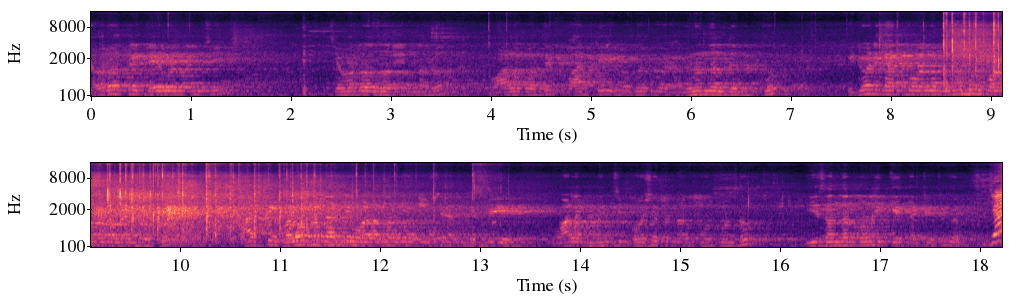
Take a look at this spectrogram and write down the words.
ఎవరైతే డే వన్ నుంచి చివరి రోజు వరకు ఉన్నారో వాళ్ళకైతే పార్టీ అభినందనలు తెలుపుతూ ఇటువంటి కార్యక్రమాల్లో ముందు ముందు పాల్గొనాలని చెప్పి పార్టీ బలోపేతాన్ని వాళ్ళందరూ కూడా చెప్పి వాళ్ళకి మంచి భవిష్యత్తు ఉండాలని కోరుకుంటూ ఈ సందర్భంలో ఈ కేక్ కట్ చేయడం జరుగుతుంది జై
